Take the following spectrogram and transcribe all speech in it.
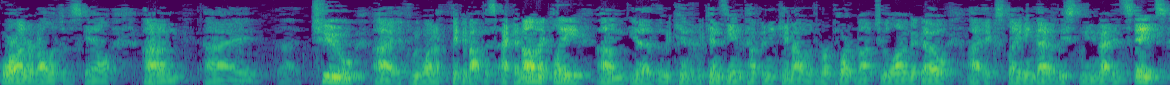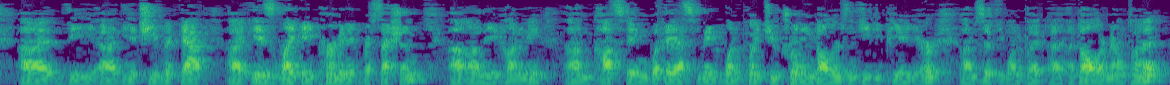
or on a relative scale. Um, two, uh, if we want to think about this economically, um, you know, the McKin- McKinsey and Company came out with a report not too long ago uh, explaining that at least in the United States, uh, the uh, the achievement gap uh, is like a permanent recession uh, on the economy, um, costing what they estimate 1.2 trillion dollars in GDP a year. Um, so if you want to put a, a dollar amount on it.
